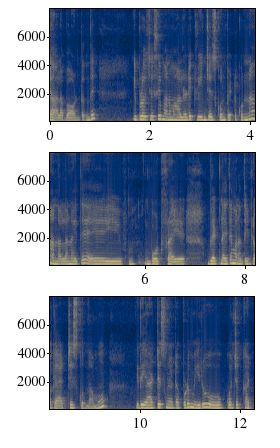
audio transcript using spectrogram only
చాలా బాగుంటుంది. ఇప్పుడు వచ్చేసి మనం ఆల్రెడీ క్లీన్ చేసుకొని పెట్టుకున్న నల్లనైతే ఈ బోట్ ఫ్రై బ్లడ్ని అయితే మనం దీంట్లోకి యాడ్ చేసుకుందాము. ఇది యాడ్ చేసుకునేటప్పుడు మీరు కొంచెం కట్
